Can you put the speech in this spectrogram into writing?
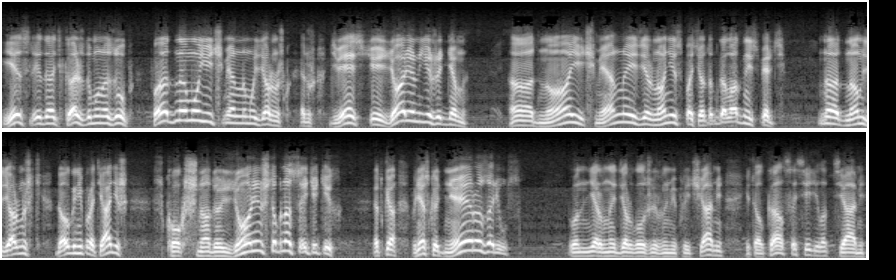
если дать каждому на зуб по одному ячменному зернышку, это уж двести зерен ежедневно, а одно ячменное зерно не спасет от голодной смерти. На одном зернышке долго не протянешь. Сколько ж надо зерен, чтобы насытить их? Это я в несколько дней разорюсь». Он нервно дергал жирными плечами и толкал соседей локтями,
